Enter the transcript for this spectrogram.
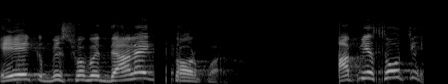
एक विश्वविद्यालय के तौर पर आप ये सोचें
